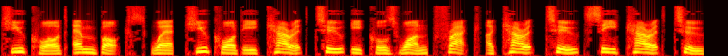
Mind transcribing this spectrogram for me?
q quad m box where q quad e caret two equals one frac a caret two c caret two.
